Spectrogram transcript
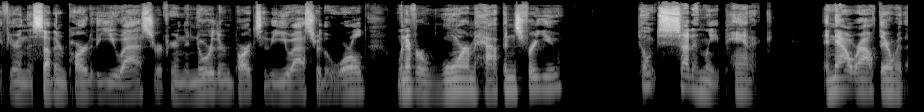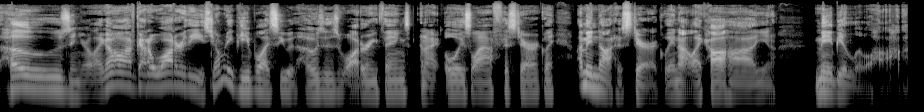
if you're in the southern part of the US or if you're in the northern parts of the US or the world, whenever warm happens for you, don't suddenly panic. And now we're out there with a hose, and you're like, oh, I've got to water these. You know how many people I see with hoses watering things? And I always laugh hysterically. I mean, not hysterically, not like, haha, you know, maybe a little haha,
